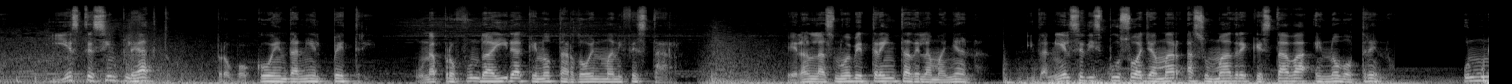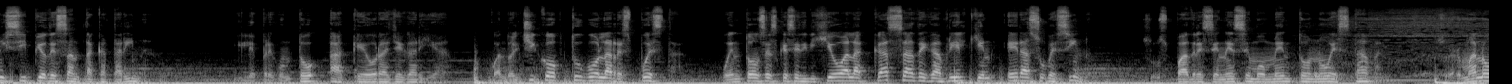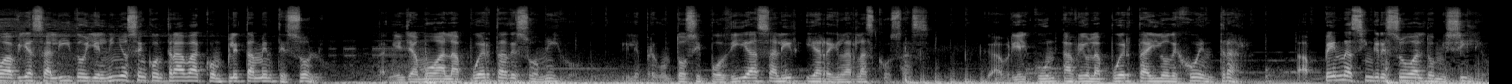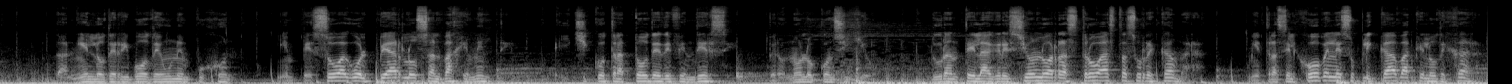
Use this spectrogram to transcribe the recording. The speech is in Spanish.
y este simple acto provocó en Daniel Petri una profunda ira que no tardó en manifestar. Eran las 9.30 de la mañana, y Daniel se dispuso a llamar a su madre que estaba en Novo Treno, un municipio de Santa Catarina, y le preguntó a qué hora llegaría. Cuando el chico obtuvo la respuesta, fue entonces que se dirigió a la casa de Gabriel, quien era su vecino. Sus padres en ese momento no estaban. Su hermano había salido y el niño se encontraba completamente solo. Daniel llamó a la puerta de su amigo y le preguntó si podía salir y arreglar las cosas. Gabriel Kuhn abrió la puerta y lo dejó entrar. Apenas ingresó al domicilio, Daniel lo derribó de un empujón y empezó a golpearlo salvajemente. Chico trató de defenderse, pero no lo consiguió. Durante la agresión lo arrastró hasta su recámara, mientras el joven le suplicaba que lo dejara.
